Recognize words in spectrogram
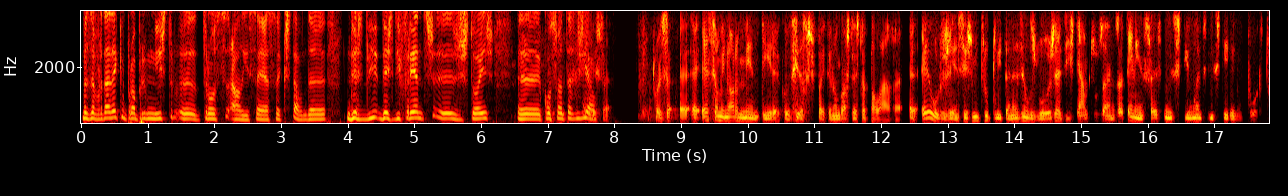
mas a verdade é que o próprio Ministro uh, trouxe à Alice essa questão de, das, das diferentes uh, gestões uh, consoante a região. Pois, essa é uma enorme mentira com o devido respeito, eu não gosto desta palavra. A urgências metropolitanas em Lisboa já existem há muitos anos, até nem sei se não existiam antes de existirem no Porto.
